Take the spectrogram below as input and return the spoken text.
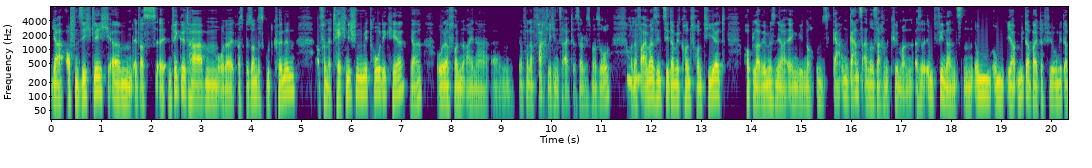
ja offensichtlich ähm, etwas äh, entwickelt haben oder etwas besonders gut können, von der technischen Methodik her, ja, oder von einer, ähm, ja, von der fachlichen Seite, sage ich es mal so. Mhm. Und auf einmal sind sie damit konfrontiert, hoppla, wir müssen ja irgendwie noch uns ga, um ganz andere Sachen kümmern, also um Finanzen, um, um ja, Mitarbeiterführung, Mitarbeiter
